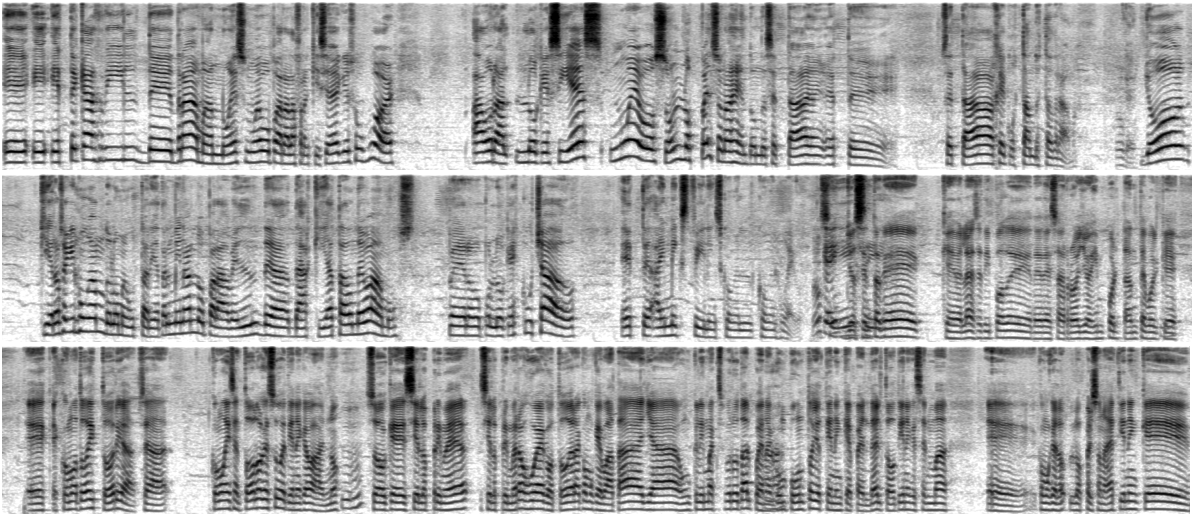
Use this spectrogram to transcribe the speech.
eh, eh, este carril de drama no es nuevo para la franquicia de Gears of War. Ahora, lo que sí es nuevo son los personajes en donde se está este se está recostando esta drama. Yo quiero seguir jugándolo, me gustaría terminarlo para ver de, de aquí hasta dónde vamos. Pero por lo que he escuchado, este hay mixed feelings con el, con el juego. Ok. Sí, Yo siento sí. que, que ¿verdad? ese tipo de, de desarrollo es importante porque es, es como toda historia. O sea, como dicen, todo lo que sube tiene que bajar, ¿no? So que si en los primer, si en los primeros juegos todo era como que batalla, un clímax brutal, pues en algún punto ellos tienen que perder. Todo tiene que ser más. eh, como que lo- los personajes tienen que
